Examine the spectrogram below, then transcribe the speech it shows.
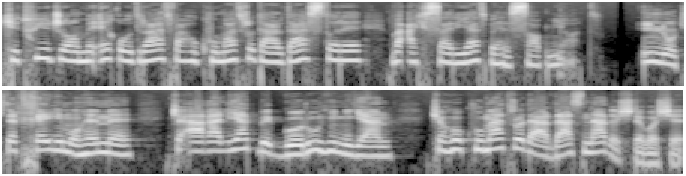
که توی جامعه قدرت و حکومت رو در دست داره و اکثریت به حساب میاد. این نکته خیلی مهمه که اقلیت به گروهی میگن که حکومت رو در دست نداشته باشه.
